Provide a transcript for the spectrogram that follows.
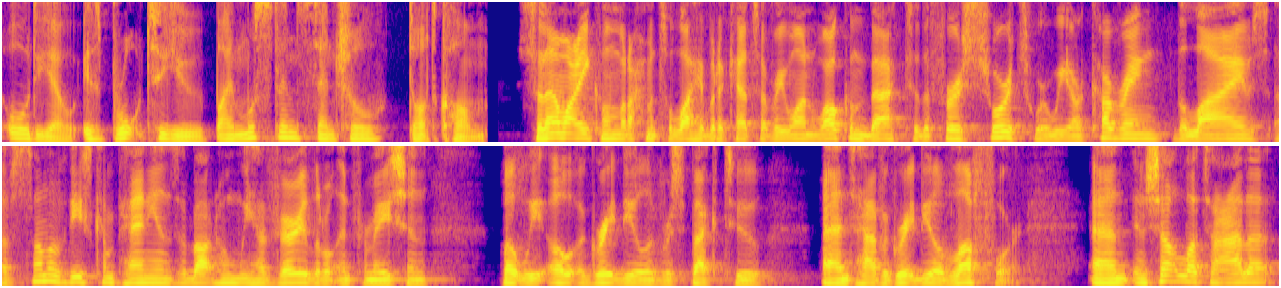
audio is brought to you by MuslimCentral.com. Assalamu alaikum wa rahmatullahi wa barakatuh, everyone. Welcome back to the first shorts where we are covering the lives of some of these companions about whom we have very little information, but we owe a great deal of respect to and have a great deal of love for. And inshallah ta'ala,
